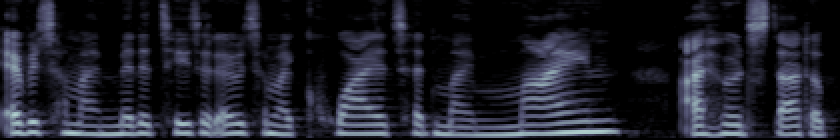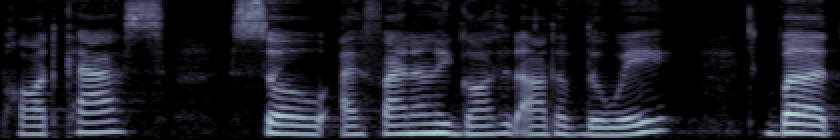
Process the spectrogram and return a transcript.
every time i meditated every time i quieted my mind i heard start a podcast so i finally got it out of the way but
